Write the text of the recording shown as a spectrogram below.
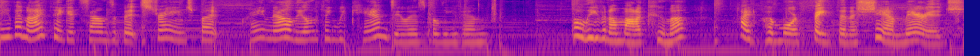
Even I think it sounds a bit strange, but right now the only thing we can do is believe him. Believe in a Monokuma? I'd put more faith in a sham marriage.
